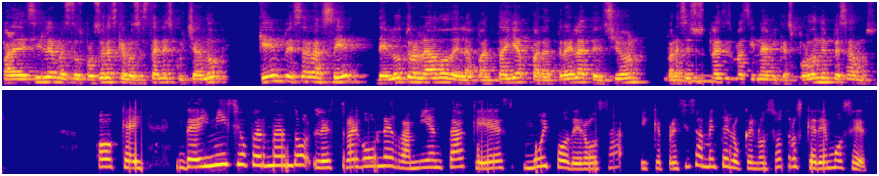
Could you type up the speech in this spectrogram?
para decirle a nuestros profesores que nos están escuchando qué empezar a hacer del otro lado de la pantalla para atraer la atención, para hacer sus clases más dinámicas? ¿Por dónde empezamos? Ok, de inicio, Fernando, les traigo una herramienta que es muy poderosa y que precisamente lo que nosotros queremos es,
